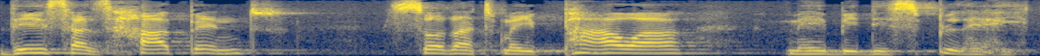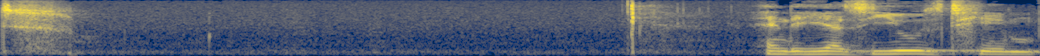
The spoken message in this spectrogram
This has happened so that my power may be displayed. And he has used him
